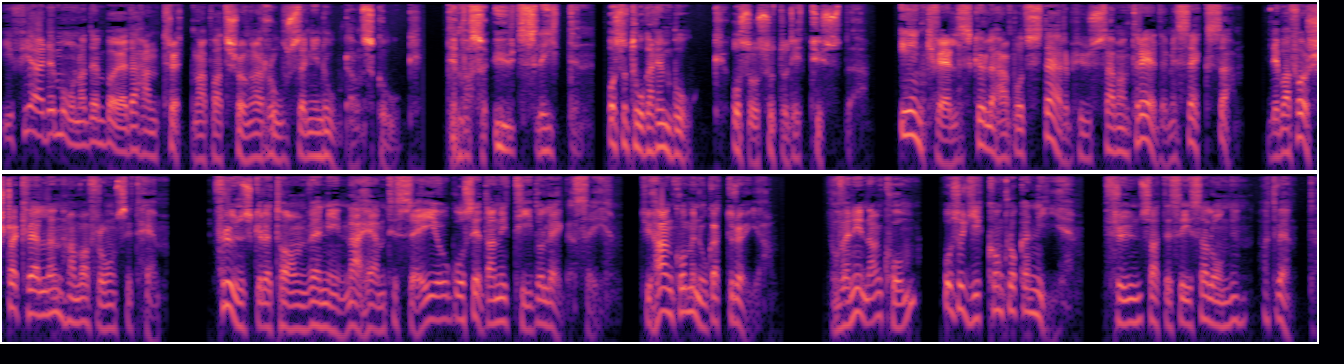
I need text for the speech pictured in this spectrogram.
I fjärde månaden började han tröttna på att sjunga Rosen i Nordanskog. Den var så utsliten. Och så tog han en bok och så suttit det tysta. En kväll skulle han på ett stärbhussammanträde med sexa. Det var första kvällen han var från sitt hem. Frun skulle ta en väninna hem till sig och gå sedan i tid och lägga sig. Ty han kommer nog att dröja. Och väninnan kom och så gick hon klockan nio. Frun satte sig i salongen att vänta.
